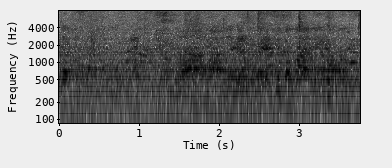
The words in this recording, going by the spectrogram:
Thank you.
